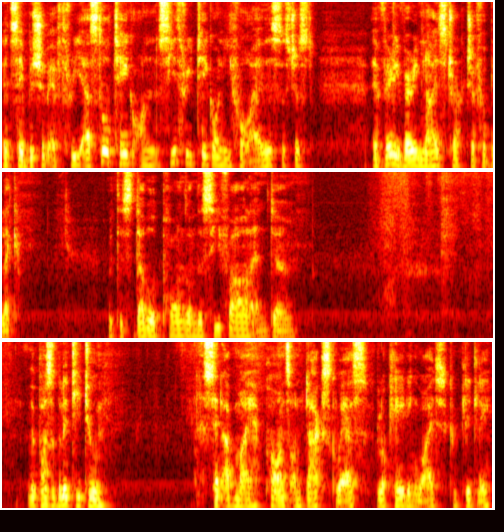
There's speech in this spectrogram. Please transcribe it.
Let's say bishop f3. I still take on c3, take on e4. This is just a very, very nice structure for black. With this double pawns on the c file and um, the possibility to set up my pawns on dark squares, blockading white completely.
